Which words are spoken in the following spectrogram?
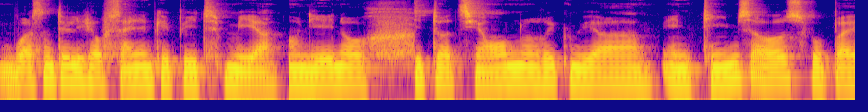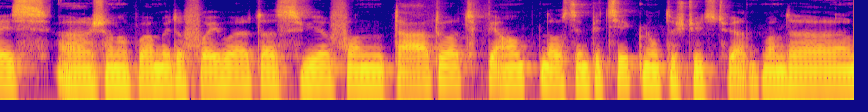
weiß natürlich auf seinem Gebiet mehr. Und je nach Situation rücken wir in Teams aus, wobei es äh, schon ein paar Mal der Fall war, dass wir von Tatort-Beamten aus den Bezirken unterstützt werden. Wenn der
